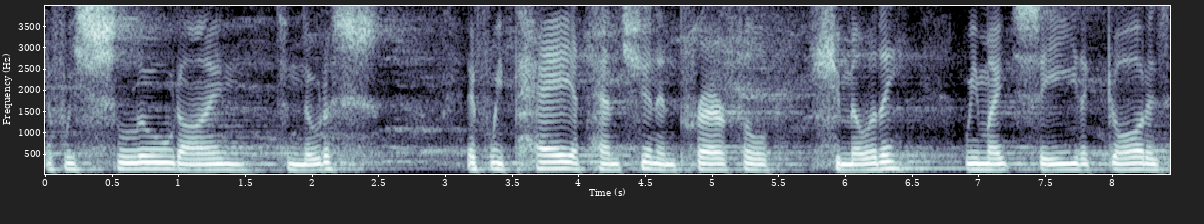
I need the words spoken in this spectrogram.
If we slow down to notice, if we pay attention in prayerful humility, we might see that God is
